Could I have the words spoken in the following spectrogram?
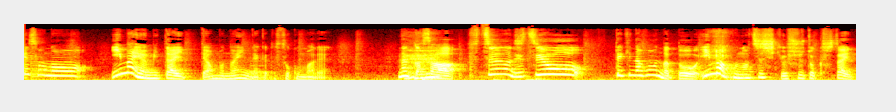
りその今読みたいってあんまないんだけどそこまで。なんかさ普通の実用的な本だと今この知識を習得したい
